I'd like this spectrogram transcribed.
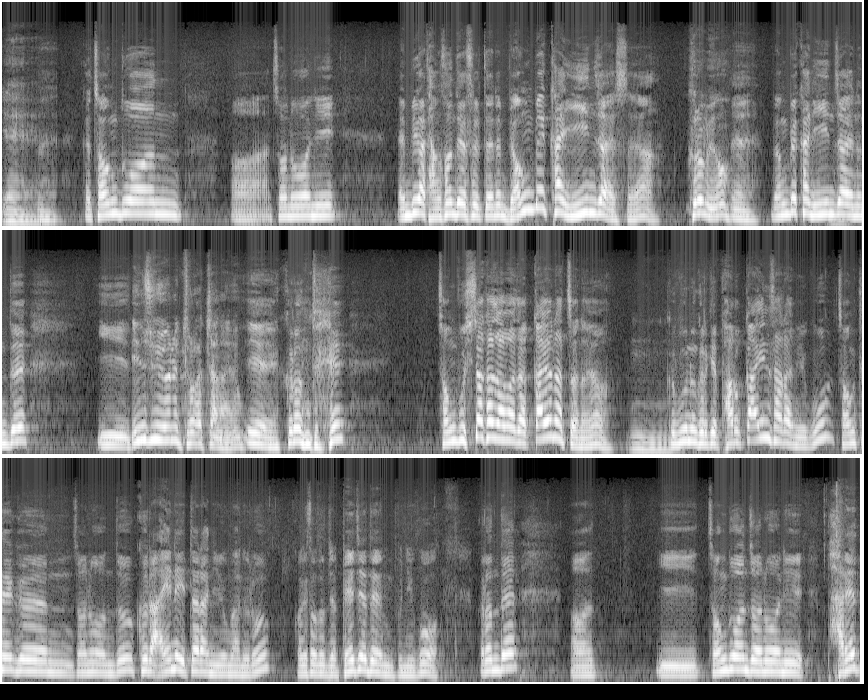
예. 네. 그러니까 정두원 어, 전 의원이 MB가 당선됐을 때는 명백한 2인자였어요. 그럼요. 예. 명백한 2인자였는데 이 인수위원회 들어갔잖아요. 예. 그런데 정부 시작하자마자 까여놨잖아요. 음. 그분은 그렇게 바로 까인 사람이고 정태근 전 의원도 그 라인에 있다라는 이유만으로 거기서도 이제 배제된 분이고 그런데 어, 이 정두원 전 의원이 발의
